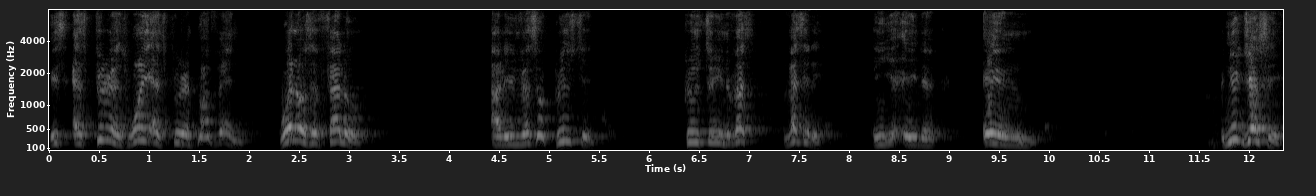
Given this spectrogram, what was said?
his experience, one experience, nothing, when I was a fellow at the University of Princeton, Princeton University in, in, in New Jersey.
